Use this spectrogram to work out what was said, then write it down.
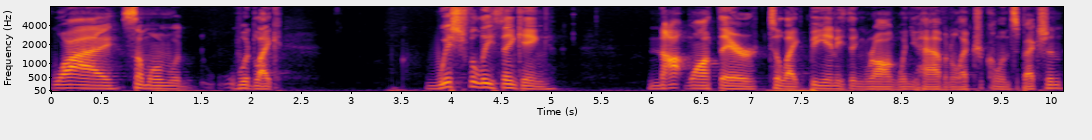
why someone would would like wishfully thinking not want there to like be anything wrong when you have an electrical inspection.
